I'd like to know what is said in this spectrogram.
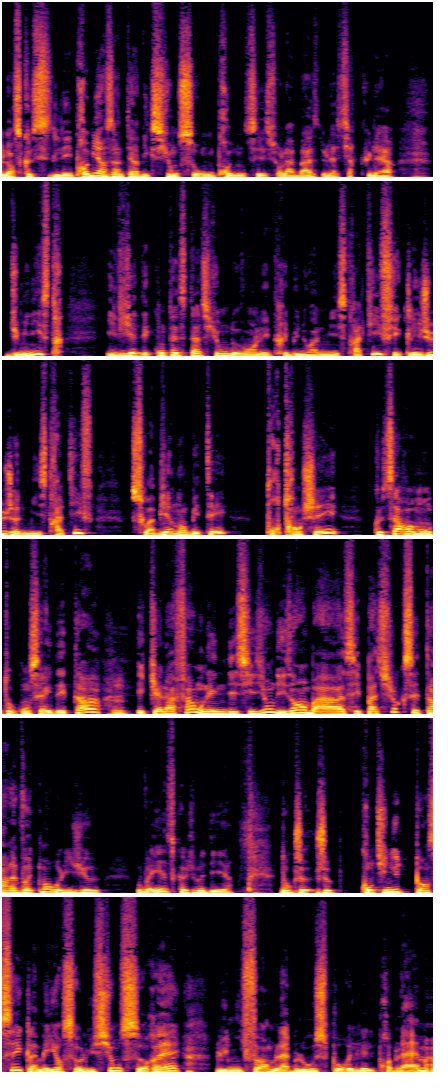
lorsque les premières interdictions seront prononcées sur la base de la circulaire du ministre, il y ait des contestations devant les tribunaux administratifs et que les juges administratifs soient bien embêtés pour trancher que ça remonte au Conseil d'État mmh. et qu'à la fin on ait une décision disant bah c'est pas sûr que c'est un révotement religieux. Vous voyez ce que je veux dire? Donc je, je, continue de penser que la meilleure solution serait l'uniforme, la blouse pour régler mmh. le problème,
